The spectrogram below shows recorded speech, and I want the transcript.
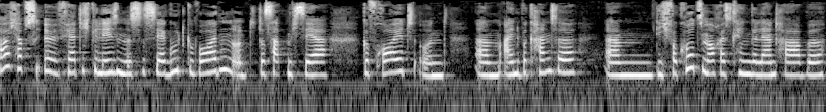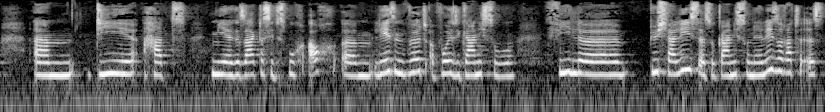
oh, ich habe es äh, fertig gelesen, es ist sehr gut geworden und das hat mich sehr gefreut. Und ähm, eine Bekannte, ähm, die ich vor kurzem auch erst kennengelernt habe, ähm, die hat mir gesagt, dass sie das Buch auch ähm, lesen wird, obwohl sie gar nicht so viele Bücher liest, also gar nicht so eine Leseratte ist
